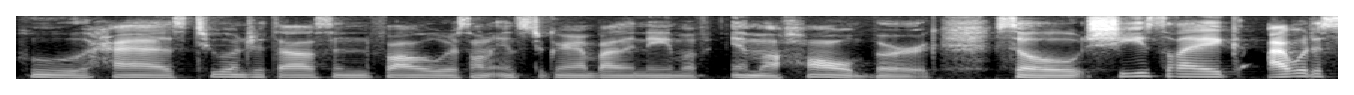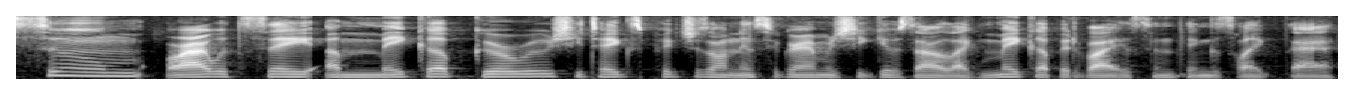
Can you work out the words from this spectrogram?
who has 200,000 followers on Instagram by the name of Emma Hallberg. So she's like, I would assume, or I would say, a makeup guru. She takes pictures on Instagram and she gives out like makeup advice and things like that.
